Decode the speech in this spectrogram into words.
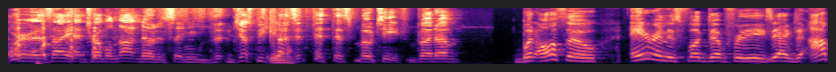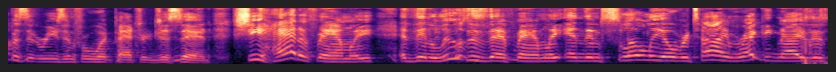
Whereas I had trouble not noticing th- just because it fit this motif. But um, But also, Aeryn is fucked up for the exact opposite reason for what Patrick just said. She had a family and then loses that family and then slowly over time recognizes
